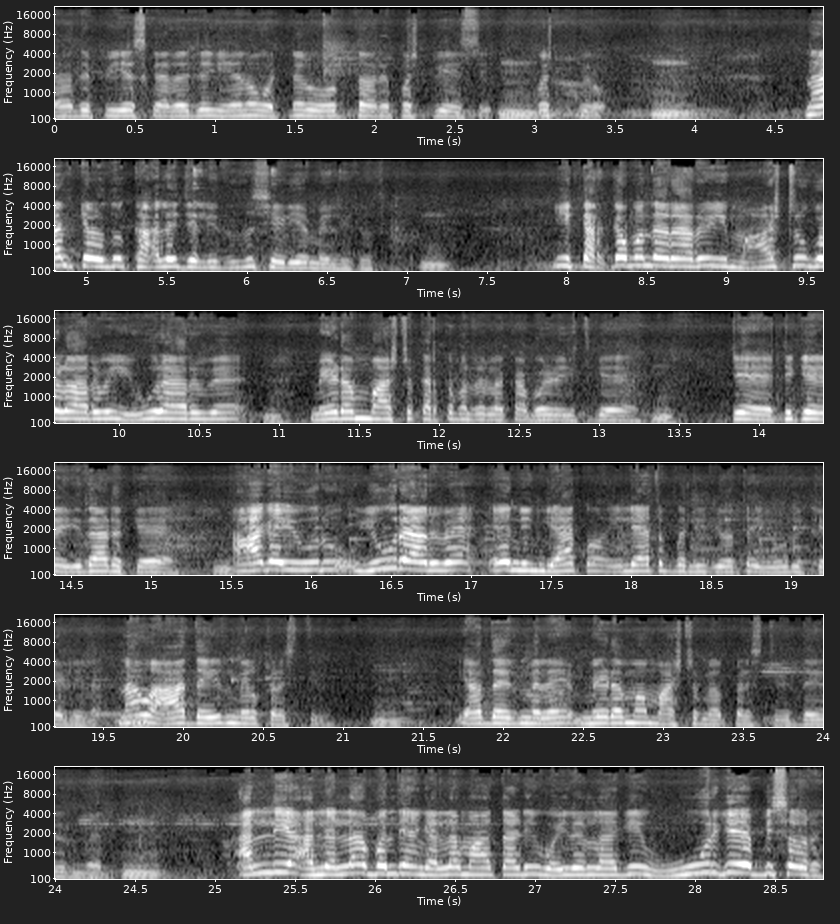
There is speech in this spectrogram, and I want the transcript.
ಅದೇ ಪಿ ಎಸ್ ಕಾಲೇಜಿಗೆ ಏನೋ ಒಟ್ಟಿನಲ್ಲಿ ಓದ್ತಾವ್ರೆ first P S C first P U ನಾನು ಕೇಳೋದು ಕಾಲೇಜಲ್ಲಿ ಇದ್ದದ್ದು ಸ್ಟೇಡಿಯಂ ಇದ್ದದ್ದು ಹ್ಞೂ ಈ ಕರ್ಕೊಂಬಂದಾರು ಯಾರು? ಈ ಮಾಸ್ಟ್ರುಗಳು ಯಾರು? ಇವ್ರು ಮೇಡಮ್ ಮಾಸ್ಟ್ರ್ ಕರ್ಕೊಂಬಂದ್ರಲ್ಲ ಕಬಡ್ಡಿ ಇದಕ್ಕೆ ಟಿಕೆಟ್ ಇದಾಡೋಕ್ಕೆ ಆಗ ಇವರು ಇವ್ರು ಯಾರುವೆ ಏ ನಿನ್ಗೆ ಯಾಕೋ ಇಲ್ಲಿ ಯಾತಕ್ಕೆ ಬಂದಿದ್ದೀವಿ ಅಂತ ಇವ್ರಿಗೆ ಕೇಳಲಿಲ್ಲ ನಾವು ಆ ಧೈರ್ಯ ಮೇಲೆ ಕಳಿಸ್ತೀವಿ. ಯಾವ ಧೈರ್ಯದ ಮೇಲೆ? ಮೇಡಮ್ಮ ಮಾಸ್ಟರ್ ಮೇಲೆ ಕಳಿಸ್ತೀವಿ ಧೈರ್ಯದ ಮೇಲೆ. ಅಲ್ಲಿ ಅಲ್ಲೆಲ್ಲ ಬಂದು ಹಂಗೆಲ್ಲ ಮಾತಾಡಿ ವೈರಲ್ ಆಗಿ ಊರಿಗೆ ಎಬ್ಬಿಸವ್ರೆ.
